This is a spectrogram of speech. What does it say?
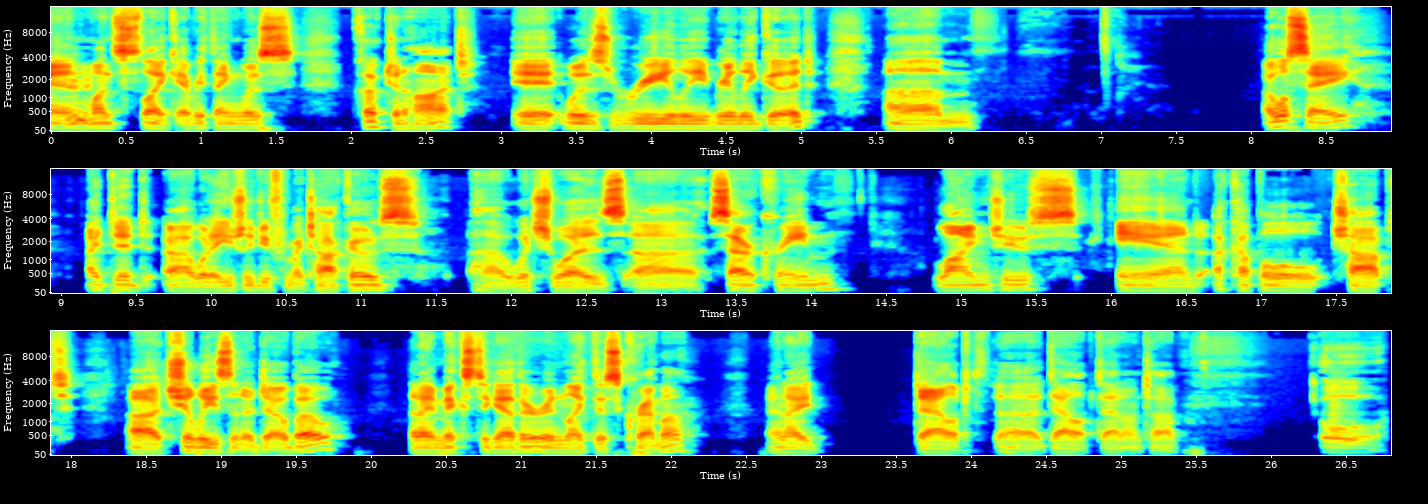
and Mm. once like everything was cooked and hot, it was really really good. Um, I will say I did uh, what I usually do for my tacos, uh, which was uh, sour cream, lime juice, and a couple chopped uh, chilies and adobo that I mixed together in like this crema, and I dolloped uh, dolloped that on top. Oh,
